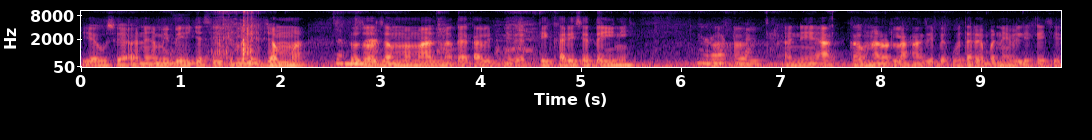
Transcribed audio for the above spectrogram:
એવું છે. અને અમે બેસી જશે ફેમિલી જમવા. તો જો જમવામાં આજમાં કંઈક આવી રીતની કંઈક તીખારી છે દહીંની? અને આ ઘઉંના રોટલા સાંજે બે વધારે બનાવેલી લીધી છે.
